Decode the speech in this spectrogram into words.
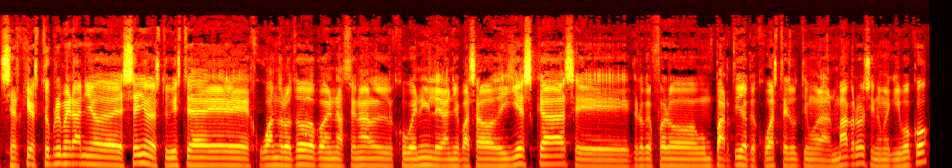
Sergio, es tu primer año de diseño, estuviste eh, jugándolo todo con el Nacional Juvenil el año pasado de Illescas, eh, creo que fue un partido que jugaste el último de Almagro, si no me equivoco,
